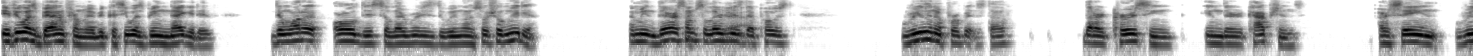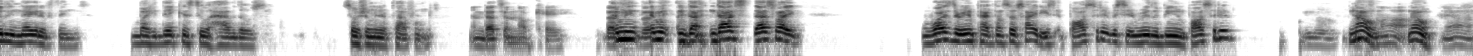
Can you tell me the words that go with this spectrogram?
if he was banned from it because he was being negative, then what are all these celebrities doing on social media? I mean, there are some celebrities yeah. that post really inappropriate stuff that are cursing in their captions, are saying really negative things, but they can still have those social media platforms. and that's an okay I mean, I mean that that's that's like, what's their impact on society? Is it positive? Is it really being positive? no No, not. no. yeah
